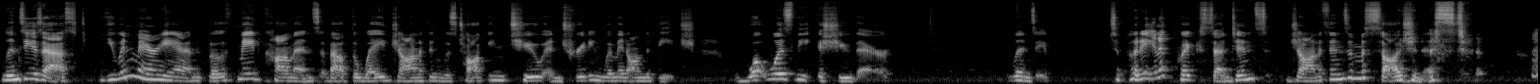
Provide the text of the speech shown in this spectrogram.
Lindsay is asked, You and Maryanne both made comments about the way Jonathan was talking to and treating women on the beach. What was the issue there? Lindsay, to put it in a quick sentence, Jonathan's a misogynist.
